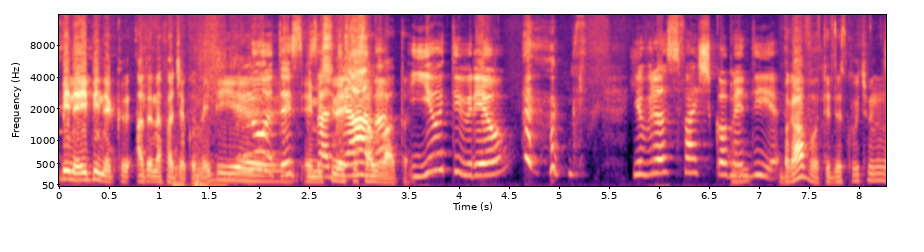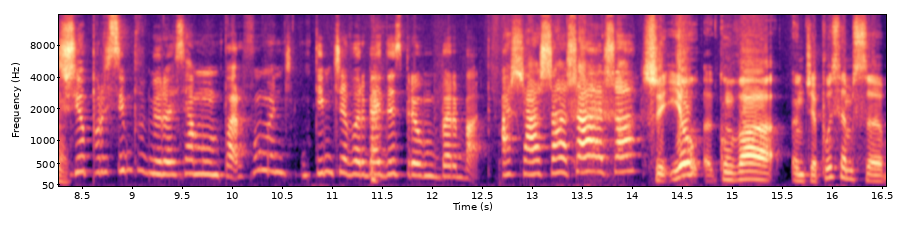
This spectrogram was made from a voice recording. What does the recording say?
Bine, e bine că Adriana face comedie, nu, te scuz, emisiunea este Adriana. salvată. Eu te vreau... Eu vreau să faci comedie. Bravo, te descurci minunat. Și eu pur și simplu miroseam un parfum în timp ce vorbeai despre un bărbat. Așa, așa, așa, așa. Și eu uh, cumva începusem să,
